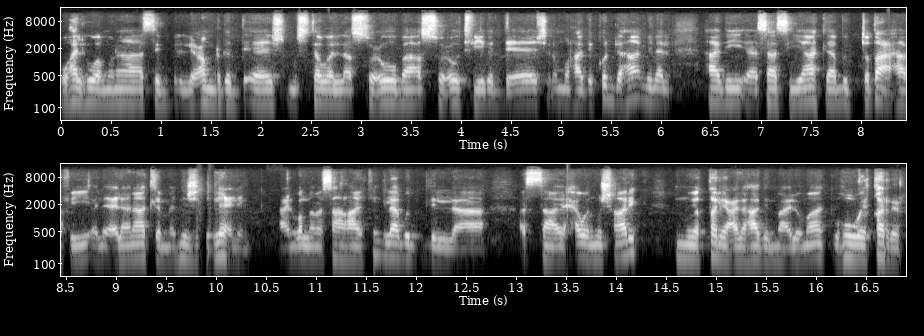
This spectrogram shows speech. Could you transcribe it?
وهل هو مناسب لعمر قد إيش مستوى الصعوبة الصعود فيه قد إيش الأمور هذه كلها من ال... هذه أساسيات لابد تضعها في الإعلانات لما نجي نعلن. عن والله مسار hiking لابد للسائح أو المشارك إنه يطلع على هذه المعلومات وهو يقرر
